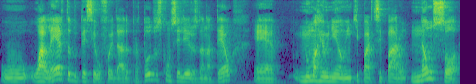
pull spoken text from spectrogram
o, o alerta do TCU foi dado para todos os conselheiros da Anatel, é, numa reunião em que participaram não só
